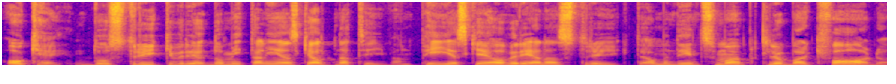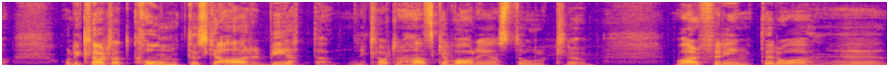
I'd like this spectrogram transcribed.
Okej, okay, då stryker vi de italienska alternativen. PSG har vi redan strykt. Ja, men det är inte så många klubbar kvar då. Och det är klart att Conte ska arbeta. Det är klart att han ska vara i en stor klubb. Varför inte då eh,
